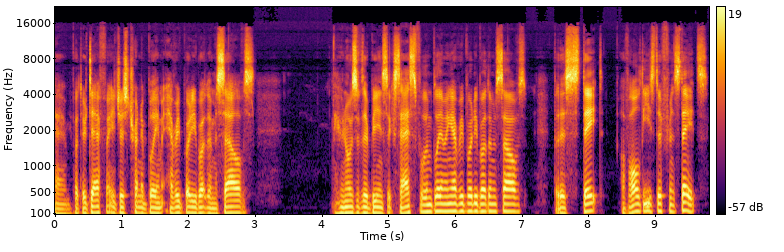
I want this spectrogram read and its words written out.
um, but they're definitely just trying to blame everybody but themselves. Who knows if they're being successful in blaming everybody but themselves? But the state of all these different states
